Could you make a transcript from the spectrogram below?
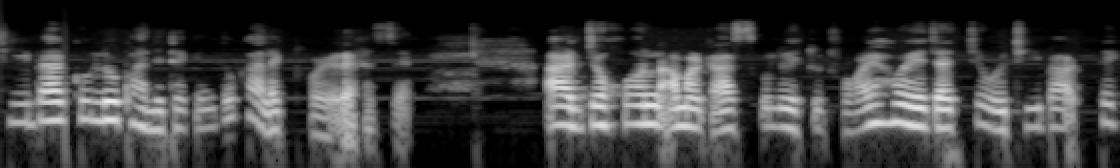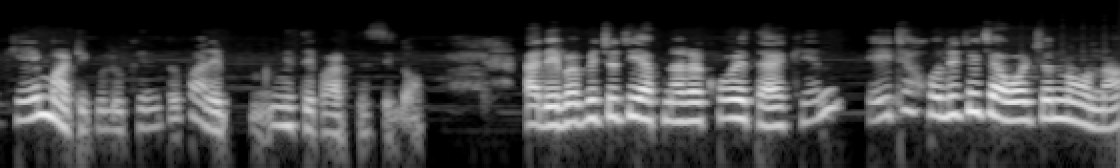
টি ব্যাগগুলো পানিটা কিন্তু কালেক্ট করে রেখেছে। আর যখন আমার গাছগুলো একটু ড্রাই হয়ে যাচ্ছে, ওই টি ব্যাগ থেকে মাটিগুলো কিন্তু পানি নিতে পারতেছিল। আর এভাবে যদি আপনারা করে থাকেন, এইটা হলিডে যাওয়ার জন্য না,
